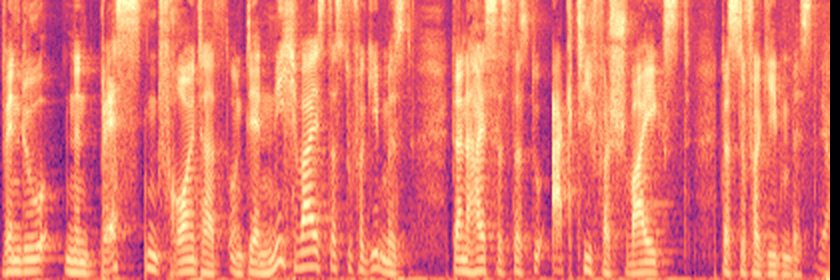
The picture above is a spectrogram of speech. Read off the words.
wenn du einen besten Freund hast und der nicht weiß, dass du vergeben bist, dann heißt das, dass du aktiv verschweigst, dass du vergeben bist. Ja.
